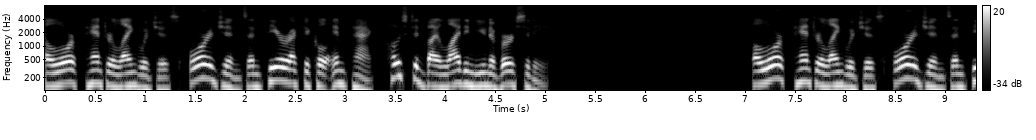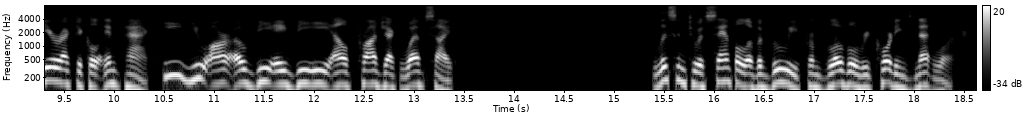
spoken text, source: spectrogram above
Alor Pantar Languages, Origins and Theoretical Impact, hosted by Leiden University. Alor Pantar Languages, Origins and Theoretical Impact, EUROBABEL project website Listen to a sample of Abui from Global Recordings Network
